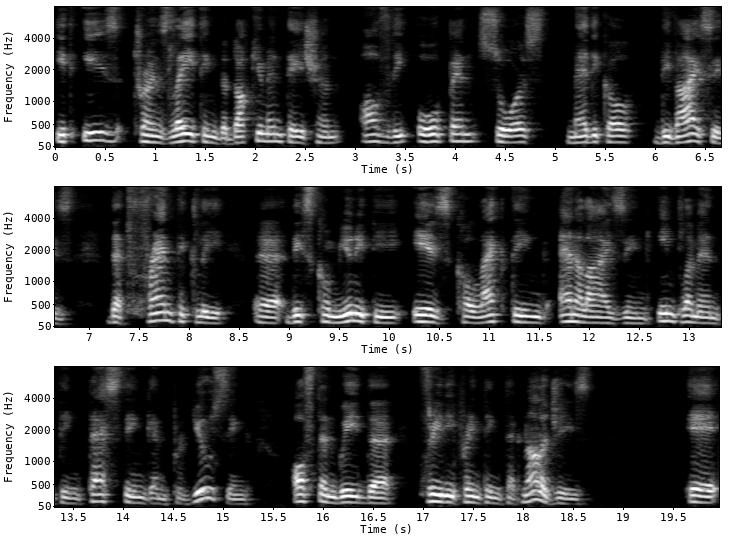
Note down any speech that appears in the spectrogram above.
it is translating the documentation of the open source medical devices that frantically uh, this community is collecting, analyzing, implementing, testing, and producing, often with uh, 3D printing technologies, uh,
